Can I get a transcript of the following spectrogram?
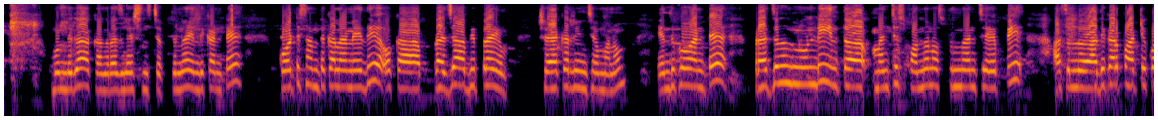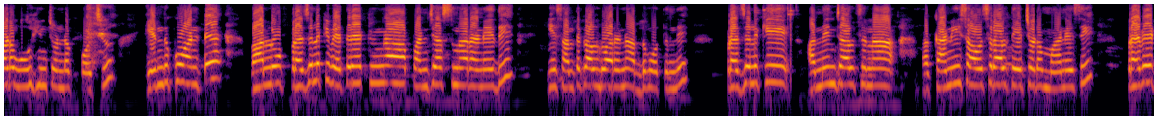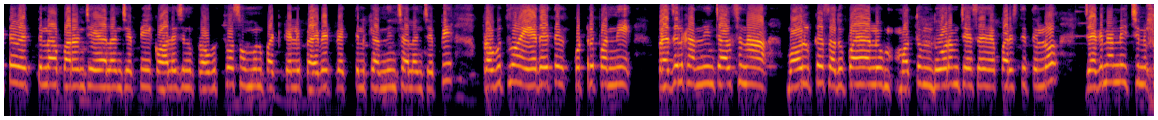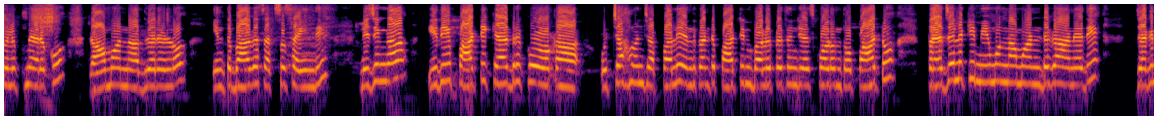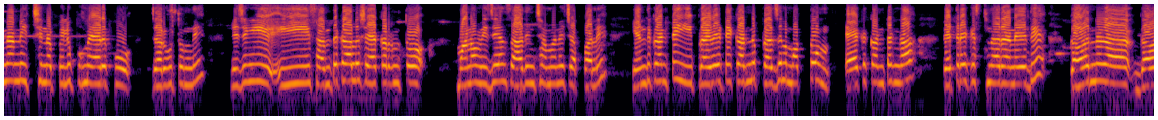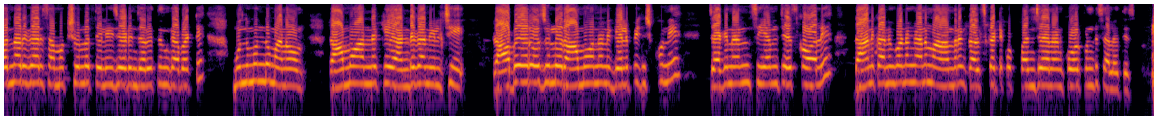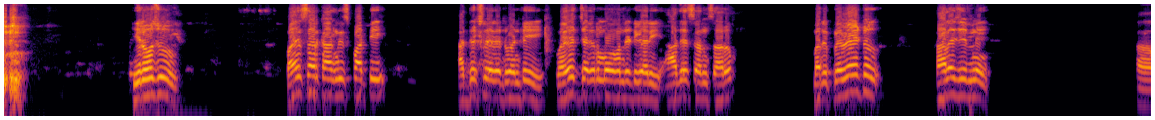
ముందుగా కంగ్రాచులేషన్స్ చెప్తున్నా. ఎందుకంటే కోటి సంతకాలు అనేది ఒక ప్రజా అభిప్రాయం సేకరించాం మనం. ఎందుకు అంటే ప్రజల నుండి ఇంత మంచి స్పందన వస్తుందని చెప్పి అసలు అధికార పార్టీ కూడా ఊహించి ఉండకపోవచ్చు. ఎందుకు అంటే వాళ్ళు ప్రజలకి వ్యతిరేకంగా పనిచేస్తున్నారు అనేది ఈ సంతకాల ద్వారానే అర్థమవుతుంది. ప్రజలకి అందించాల్సిన కనీస అవసరాలు తీర్చడం మానేసి ప్రైవేట్ వ్యక్తుల పరం చేయాలని చెప్పి కాలేజీని ప్రభుత్వ సొమ్మును పట్టుకెళ్ళి ప్రైవేట్ వ్యక్తులకి అందించాలని చెప్పి ప్రభుత్వం ఏదైతే కుట్ర పన్ని ప్రజలకు అందించాల్సిన మౌలిక సదుపాయాలు మొత్తం దూరం చేసే పరిస్థితుల్లో జగన్ అన్న ఇచ్చిన పిలుపు మేరకు రాము అన్న ఆధ్వర్యంలో ఇంత బాగా సక్సెస్ అయింది. నిజంగా ఇది పార్టీ క్యాడర్కు ఒక ఉత్సాహం అని చెప్పాలి. ఎందుకంటే పార్టీని బలోపేతం చేసుకోవడంతో పాటు ప్రజలకి మేమున్నాము అండగా అనేది జగనన్న ఇచ్చిన పిలుపు మేరకు జరుగుతుంది. నిజంగా ఈ- సంతకాల సేకరణతో మనం విజయం సాధించామని చెప్పాలి. ఎందుకంటే ఈ ప్రైవేటీకరణ ప్రజలు మొత్తం ఏకకంఠంగా వ్యతిరేకిస్తున్నారు అనేది గవర్నర్ గవర్నర్ గారి సమక్షంలో తెలియజేయడం జరుగుతుంది కాబట్టి ముందు ముందు మనం రాము అన్నకి అండగా నిలిచి రాబోయే రోజుల్లో రాము అన్నని గెలిపించుకుని జగన్ సీఎం చేసుకోవాలి. దానికి అనుగుణంగానే మన అందరం కలిసికట్టి పనిచేయాలని కోరుకుంటూ సెలవు తీసుకుంటాం ఈరోజు వైఎస్ఆర్ కాంగ్రెస్ పార్టీ అధ్యక్షులైనటువంటి వైఎస్ జగన్మోహన్ రెడ్డి గారి ఆదేశానుసారం మరి ప్రైవేటు కాలేజీలని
